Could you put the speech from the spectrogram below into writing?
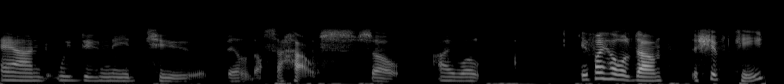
and we do need to build us a house. So I will if I hold down the shift key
